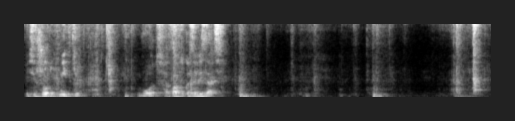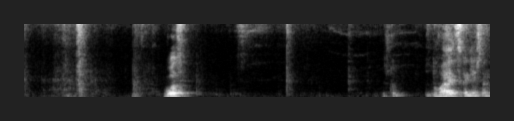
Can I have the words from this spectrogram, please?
Если что, тут нитки. Вот, осталось только завязать. Вот, Сдувается, конечно.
